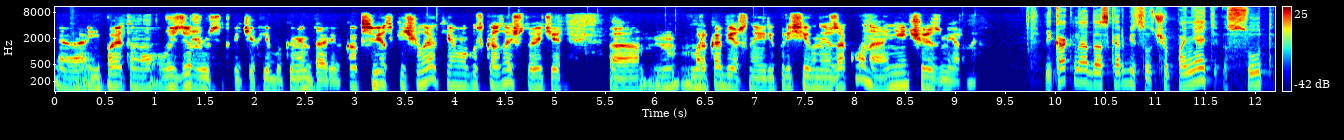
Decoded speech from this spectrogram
и поэтому воздержусь от каких-либо комментариев. Как светский человек я могу сказать, что эти э, мракобесные репрессивные законы, они чрезмерны. И как надо оскорбиться? Вот что понять суд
